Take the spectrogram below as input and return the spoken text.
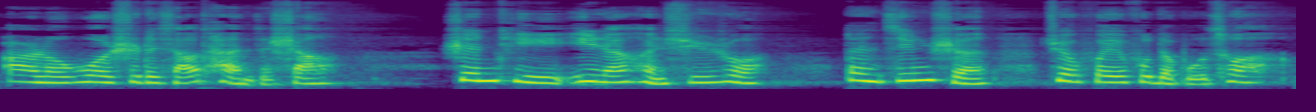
二楼卧室的小毯子上，身体依然很虚弱。但精神却恢复的不错。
